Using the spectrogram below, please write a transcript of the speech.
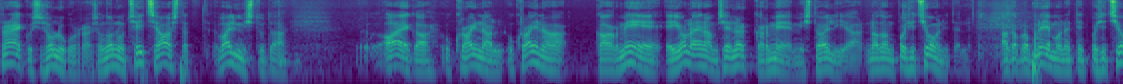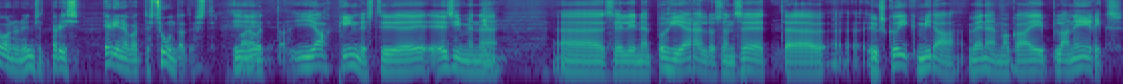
praeguses olukorras on olnud seitse aastat valmistuda aega Ukrainal, Ukraina ka armee ei ole enam see nõrk armee, mis ta oli ja nad on positsioonidel. aga probleem on, et neid positsioone on ilmselt päris erinevatest suundadest vaja võtta. jah, kindlasti e-, esimene selline põhijäreldus on see, et äh, ükskõik mida Venemaa ka ei planeeriks,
